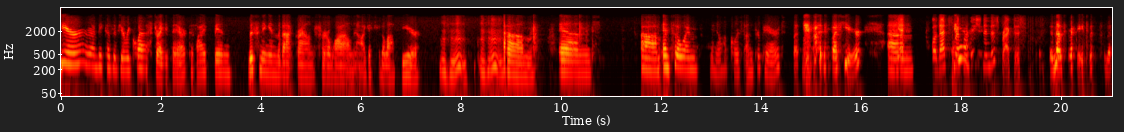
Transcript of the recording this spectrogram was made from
here because of your request right there. Because I've been listening in the background for a while now. I guess for the last year, Mhm. Mhm. um, and um, and so I'm, you know, of course, unprepared, but but but here. Um, Well, that's Yeah. preparation in this practice. That's right.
